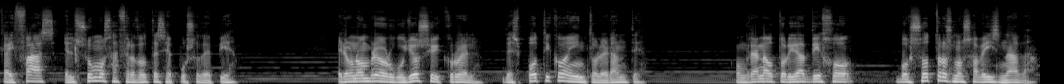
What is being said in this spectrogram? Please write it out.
Caifás, el sumo sacerdote, se puso de pie. Era un hombre orgulloso y cruel, despótico e intolerante. Con gran autoridad dijo, Vosotros no sabéis nada,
